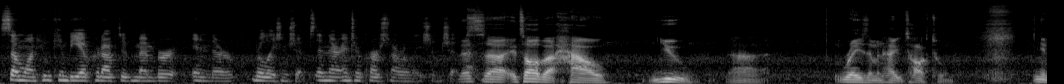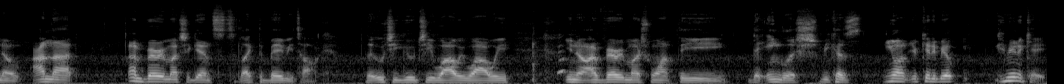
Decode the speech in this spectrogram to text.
someone who can be a productive member in their relationships, in their interpersonal relationships? That's uh, it's all about how you uh, raise them and how you talk to them. You know, I'm not. I'm very much against like the baby talk, the uchi gucci, wowie wowie. You know, I very much want the the English because you want your kid to be able to communicate,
